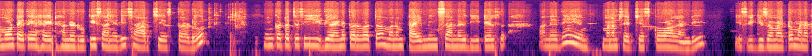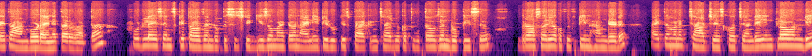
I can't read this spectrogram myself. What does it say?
అమౌంట్ అయితే ఎయిట్ హండ్రెడ్ రూపీస్ అనేది ఛార్జ్ చేస్తాడు. ఇంకోటి వచ్చేసి ఇది అయిన తర్వాత మనం టైమింగ్స్ అనేది డీటెయిల్స్ అనేది మనం సెట్ చేసుకోవాలండి. ఈ స్విగ్గీ జొమాటో మనకైతే ఆన్బోర్డ్ అయిన తర్వాత ఫుడ్ లైసెన్స్కి thousand rupees Swiggy Zomato nine eighty rupees packing charge ఒక టూ థౌజండ్ రూపీస్ గ్రాసరీ ఒక ఫిఫ్టీన్ హండ్రెడ్. అయితే మనకు ఛార్జ్ చేసుకోవచ్చు అండి ఇంట్లో ఉండి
